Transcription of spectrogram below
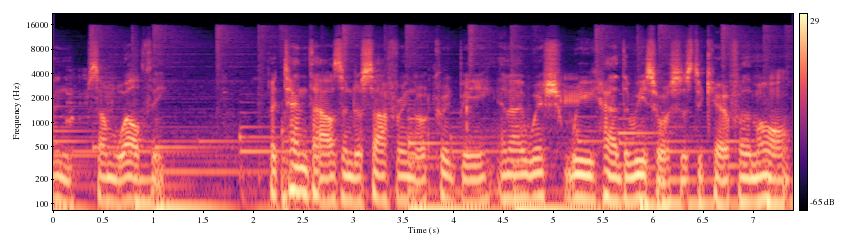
and some wealthy. But 10,000 are suffering or could be, and I wish we had the resources to care for them all.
